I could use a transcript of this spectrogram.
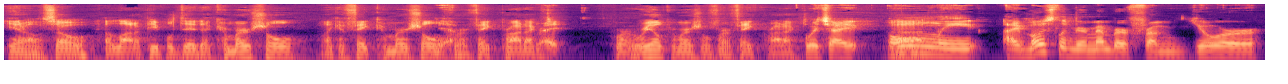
You know, so a lot of people did a commercial, like a fake commercial for a fake product, Right. or a real commercial for a fake product. Which I only, I mostly remember from your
